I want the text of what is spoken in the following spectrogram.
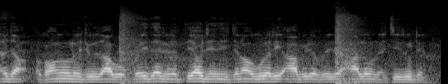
အဲကြောင့်အကောင်းဆုံးလေးကြိုးစားဖို့ပြည်သက်တွေတယောက်ချင်းစီကျွန်တော်အခုလက်ထိအားပြီးတော့ပြည်သက်အားလုံးလည်းကျေးဇူးတင်တယ်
